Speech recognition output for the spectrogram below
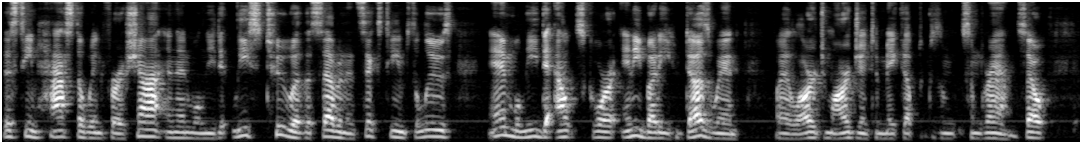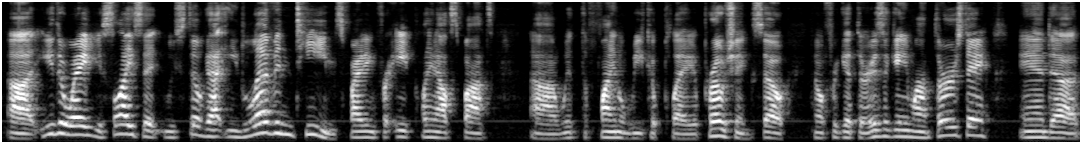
This team has to win for a shot, and then we'll need at least two of the 7 and 6 teams to lose, and we'll need to outscore anybody who does win by a large margin to make up some, some ground. So uh, either way you slice it, we've still got 11 teams fighting for 8 playoff spots uh, with the final week of play approaching. So don't forget there is a game on Thursday, and uh,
